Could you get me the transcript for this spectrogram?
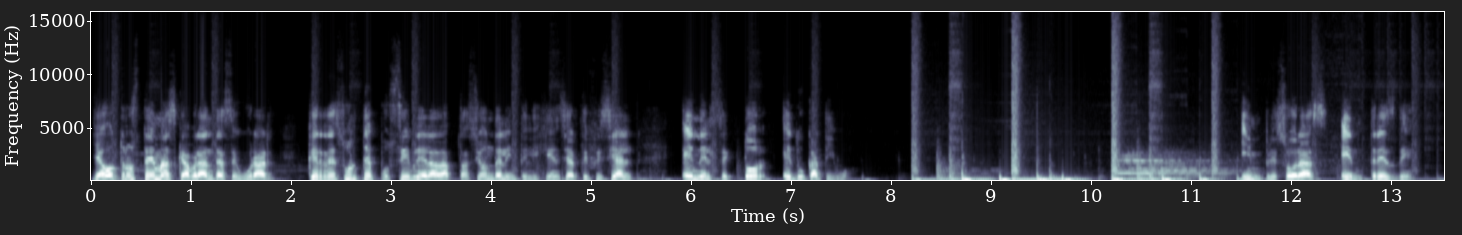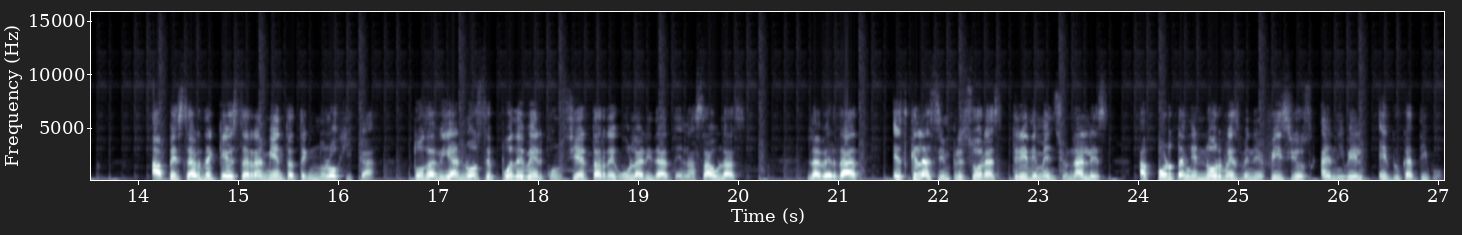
y a otros temas que habrán de asegurar que resulte posible la adaptación de la inteligencia artificial en el sector educativo. Impresoras en 3D. A pesar de que esta herramienta tecnológica todavía no se puede ver con cierta regularidad en las aulas, la verdad es que las impresoras tridimensionales aportan enormes beneficios a nivel educativo.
